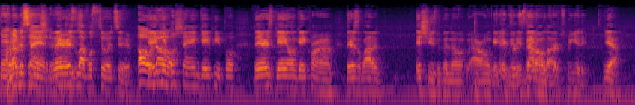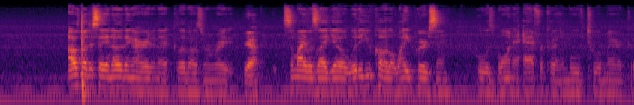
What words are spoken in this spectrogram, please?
man, But I'm just saying, there is levels to it too. Oh, gay no. people shame gay people. There's gay on gay crime. There's a lot of issues within the, our own gay yeah community. It's not all on love. We get it. Yeah, I was about to say another thing I heard in that clubhouse room. Right, yeah. somebody was like, "Yo, what do you call a white person who was born in Africa and moved to America?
